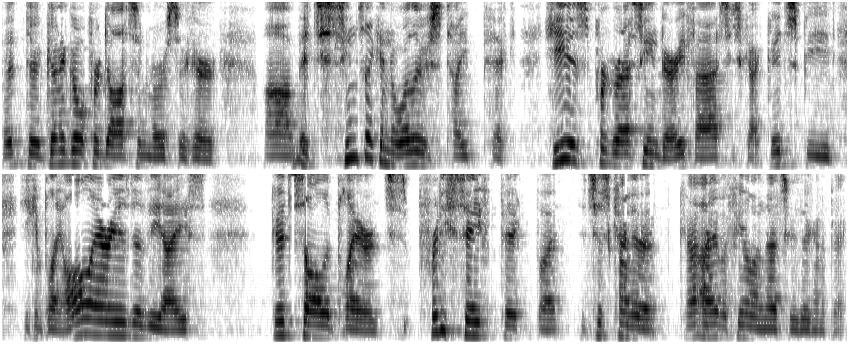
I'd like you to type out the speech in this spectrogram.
but they're going to go for Dawson Mercer here. Um, it just seems like an Oilers type pick. He is progressing very fast. He's got good speed. He can play all areas of the ice. Good solid player. It's pretty safe pick, but it's just kind of, I have a feeling that's who they're going to pick.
